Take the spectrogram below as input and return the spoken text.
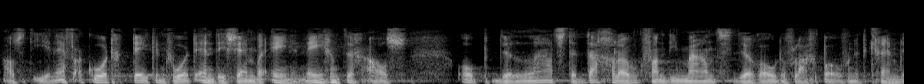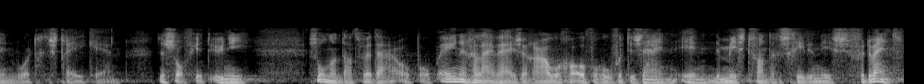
als het INF-akkoord getekend wordt, en december 91, als op de laatste dag, geloof ik, van die maand de rode vlag boven het Kremlin wordt gestreken en de Sovjet-Unie zonder dat we daar op, op enige wijze rouwig over hoeven te zijn in de mist van de geschiedenis verdwijnt.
